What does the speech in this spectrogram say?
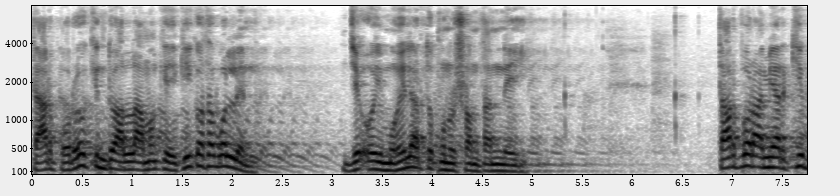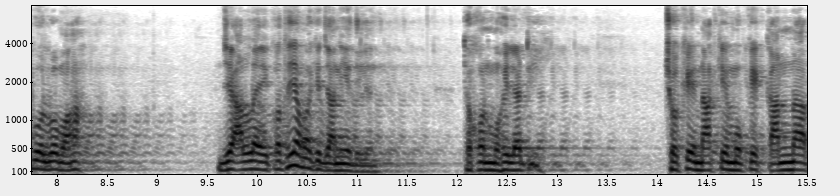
তারপরেও কিন্তু আল্লাহ আমাকে একই কথা বললেন যে, ওই মহিলার তো কোনো সন্তান নেই। তারপর আমি আর কি বলব মা? যে আল্লাহ এ কথাই আমাকে জানিয়ে দিলেন। তখন মহিলাটি চোখে, নাকে, মুখে কান্নার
